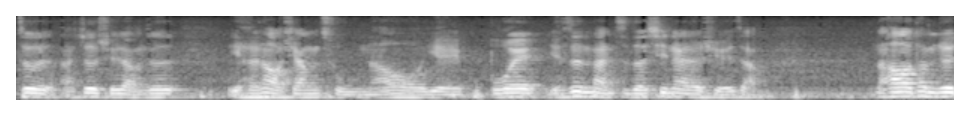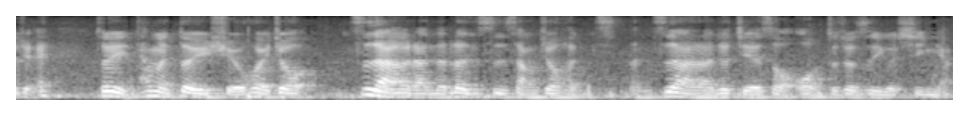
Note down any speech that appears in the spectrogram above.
这个啊这个学长就是也很好相处，然后也不会也是蛮值得信赖的学长，然后他们就觉得哎，所以他们对于学会就。自然而然的认识上就很很自然而然就接受哦，这就是一个信仰。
